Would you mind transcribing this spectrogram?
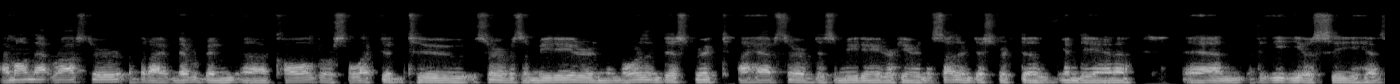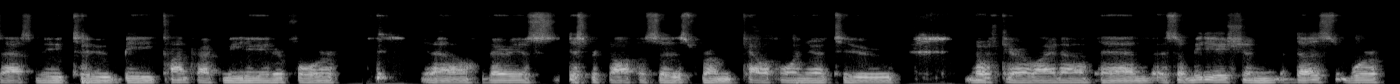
I'm on that roster, but I have never been uh, called or selected to serve as a mediator in the Northern District. I have served as a mediator here in the Southern District of Indiana. And the EEOC has asked me to be contract mediator for, you know, various district offices from California to North Carolina. And so mediation does work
